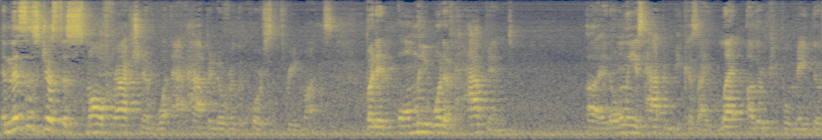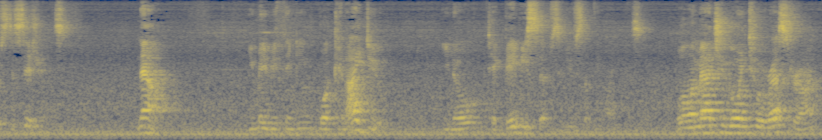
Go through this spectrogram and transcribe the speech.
And this is just a small fraction of what happened over the course of three months. But it only would have happened, uh, it only has happened because I let other people make those decisions. Now, you may be thinking, what can I do? You know, take baby steps to do something like this. Well, imagine going to a restaurant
